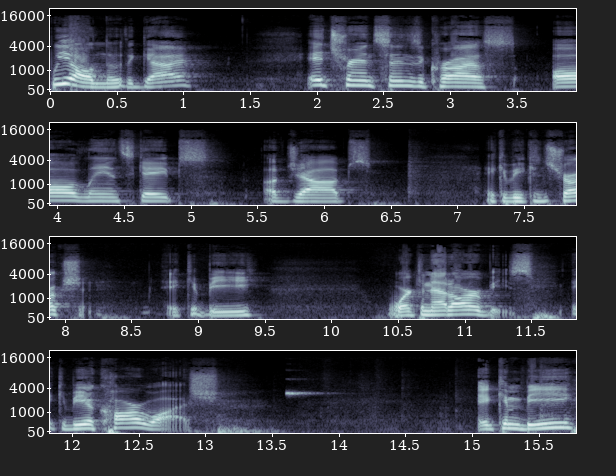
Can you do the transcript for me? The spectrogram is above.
We all know the guy. It transcends across all landscapes of jobs. It could be construction. It could be working at Arby's. It could be a car wash. It can be,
